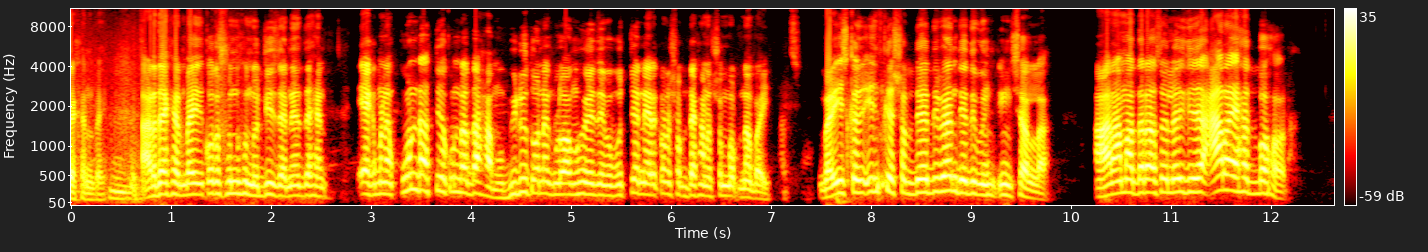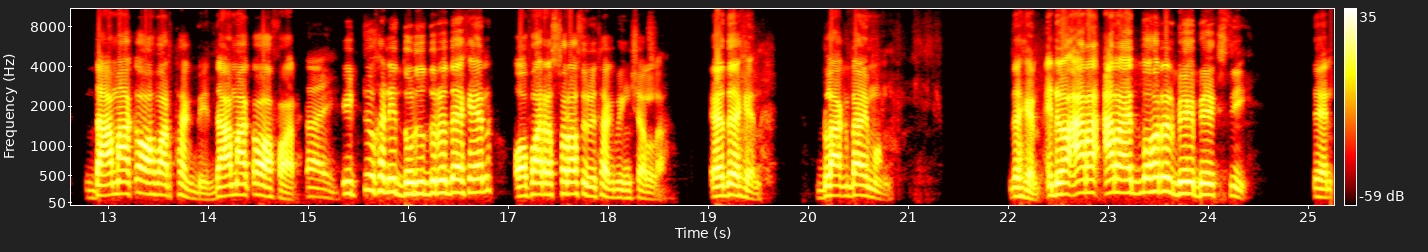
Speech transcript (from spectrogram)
দেখেন ভাই। আর দেখেন ভাই কত সুন্দর সুন্দর ডিজাইন দেখেন। এক মানে কোনটা থেকে কোনটা দেখামো? ভিডিও তো অনেক লং হয়ে যাবে বুঝছেন? এর কোনো সব দেখানো সম্ভব না ভাই। আচ্ছা। ভাই দিয়ে দিবেন দিয়ে দিবেন ইনশাল্লাহ। আর আমাদের আসলে আড়াই হাত বহর। দামাকা অফার থাকবে দামাকা অফার একটুখানি দূরে দূরে দেখেন অফার সরাসরি থাকবে ইনশাল্লাহ। এ দেখেন ব্ল্যাক ডায়মন্ড দেখেন এটা আড়া- আড়াই হাত বহরের বেক্সি। দেখেন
